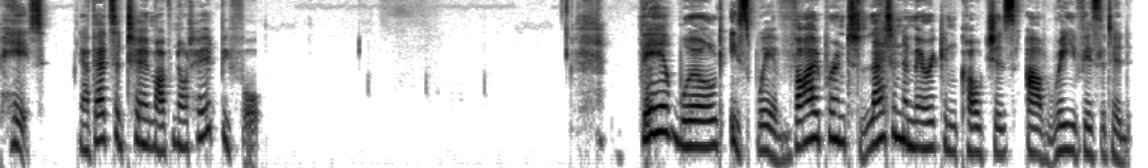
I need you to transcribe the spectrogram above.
pet. Now, that's a term I've not heard before. Their world is where vibrant Latin American cultures are revisited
